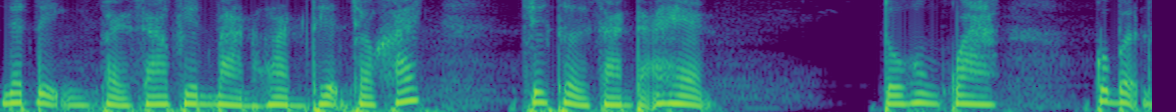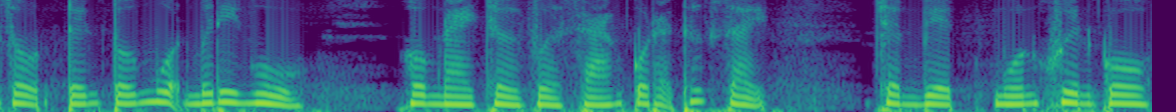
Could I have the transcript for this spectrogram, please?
nhất định phải giao phiên bản hoàn thiện cho khách trước thời gian đã hẹn. Tối hôm qua, cô bận rộn đến tối muộn mới đi ngủ. Hôm nay trời vừa sáng cô đã thức dậy. Trần Việt muốn khuyên cô,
